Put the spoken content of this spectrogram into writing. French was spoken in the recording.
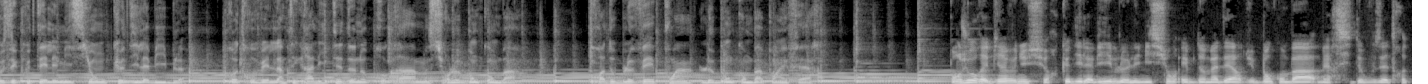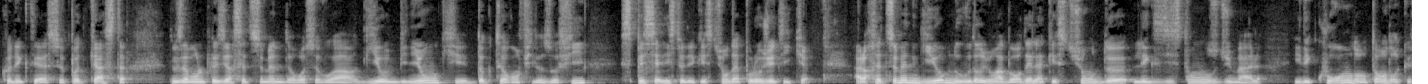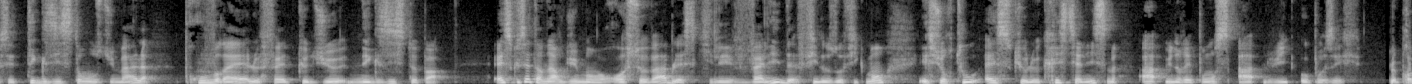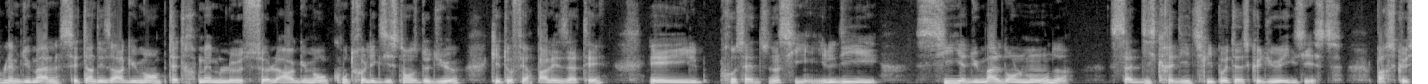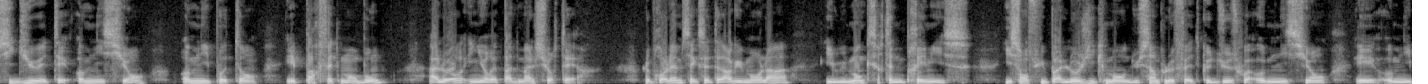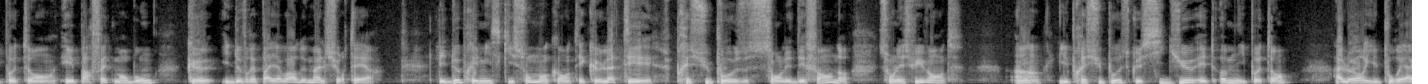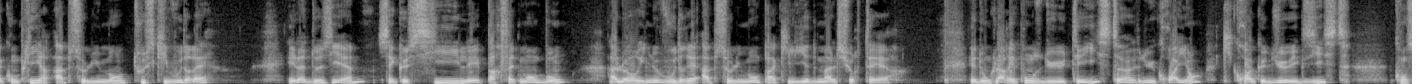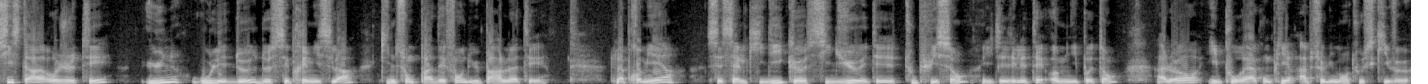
Vous écoutez l'émission Que dit la Bible? Retrouvez l'intégralité de nos programmes sur Le Bon Combat. www.leboncombat.fr Bonjour et bienvenue sur Que dit la Bible, l'émission hebdomadaire du Bon Combat. Merci de vous être connecté à ce podcast. Nous avons le plaisir cette semaine de recevoir Guillaume Bignon, qui est docteur en philosophie, spécialiste des questions d'apologétique. Alors cette semaine, Guillaume, nous voudrions aborder la question de l'existence du mal il est courant d'entendre que cette existence du mal prouverait le fait que Dieu n'existe pas. Est-ce que c'est un argument recevable? Est-ce qu'il est valide philosophiquement? Et surtout, est-ce que le christianisme a une réponse à lui opposer? Le problème du mal, c'est un des arguments, peut-être même le seul argument contre l'existence de Dieu, qui est offert par les athées, et il procède ainsi. Il dit, s'il y a du mal dans le monde, ça discrédite l'hypothèse que Dieu existe. Parce que si Dieu était omniscient, omnipotent et parfaitement bon, alors il n'y aurait pas de mal sur Terre. Le problème, c'est que cet argument-là, il lui manque certaines prémices. Il s'ensuit pas logiquement du simple fait que Dieu soit omniscient et omnipotent et parfaitement bon qu'il ne devrait pas y avoir de mal sur Terre. Les deux prémices qui sont manquantes et que l'athée présuppose sans les défendre sont les suivantes. 1. Il présuppose que si Dieu est omnipotent, alors il pourrait accomplir absolument tout ce qu'il voudrait. Et la deuxième, c'est que s'il est parfaitement bon, alors il ne voudrait absolument pas qu'il y ait de mal sur terre. Et donc la réponse du théiste, du croyant, qui croit que Dieu existe, consiste à rejeter une ou les deux de ces prémices-là qui ne sont pas défendues par l'athée. La première, c'est celle qui dit que si Dieu était tout-puissant, il était omnipotent, alors il pourrait accomplir absolument tout ce qu'il veut.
